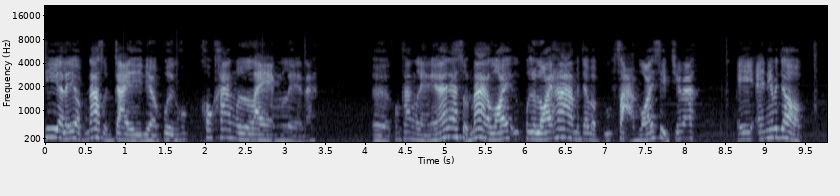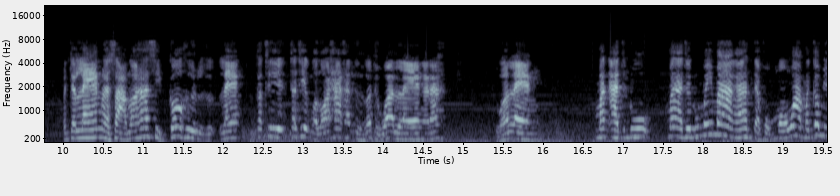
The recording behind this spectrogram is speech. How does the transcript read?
ที่อะไรแบบน่าสนใจเดี๋ยวปืนค่อนข้างแรงเลยนะเออค่อนข้างแรงนะส่วนมากร้อยปืนร้อยห้ามันจะแบบสามร้อยสิบใช่ไหมไอไอนี้มันจะแบบมันจะแรงหน่อยสามร้อยห้าสิบก็คือแรงก็ที่ถ้าเทียบกับร้อยห้าคันอื่นก็ถือว่าแรงอะนะถือว่าแรง มันอาจจะดู มันอาจจะดูไม่มากนะแต่ผมมองว่ามันก็มี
